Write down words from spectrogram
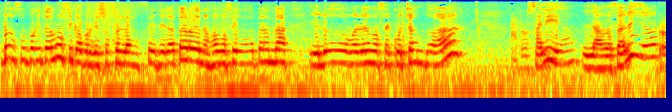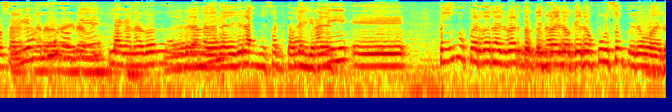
Vamos un poquito de música porque ya son las 6 de la tarde, nos vamos a ir a la tanda y luego volvemos escuchando a A Rosalía. la Rosalía, Rosalía, La ganadora juro que Grammy. la ganadora la del ganadora Grammy, del Grammy, exactamente. del Grammy, eh, Pedimos perdón a Alberto que no es lo que nos puso, pero bueno.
